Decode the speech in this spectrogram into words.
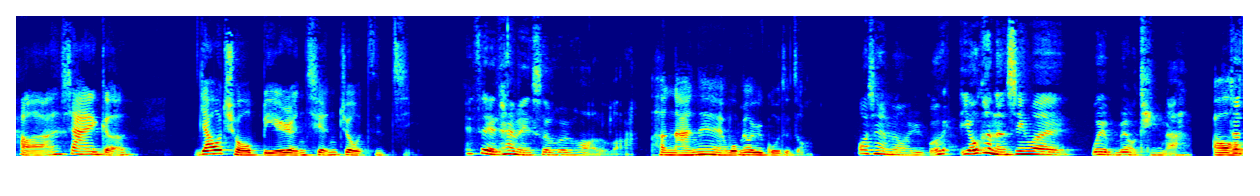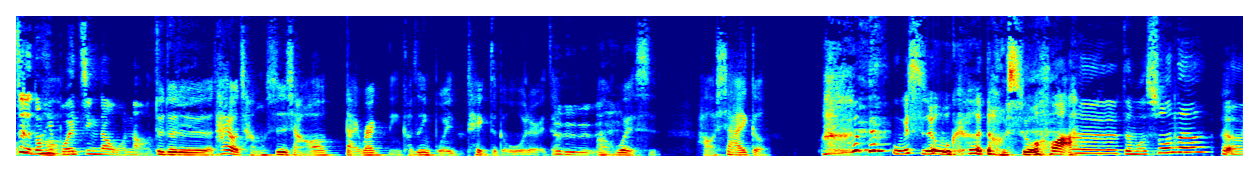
好啊，下一个。要求别人迁就自己，哎，这也太没社会化了吧！很难呢，我没有遇过这种。我好像也没有遇过，有可能是因为我也没有听啦，哦，就这个东西哦不会进到我脑子。对对对对对，他有尝试想要 direct 你，可是你不会 take 这个 order 这样。对对对对嗯，我也是。好，下一个，无时无刻都说话。呃，怎么说呢？呃，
